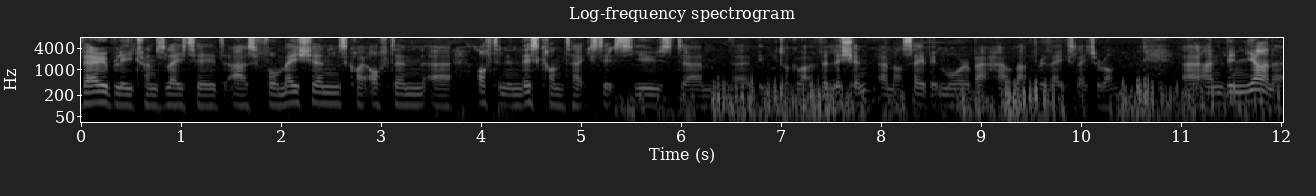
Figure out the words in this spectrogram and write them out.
variably translated as formations quite often. Uh, often in this context it's used, um, uh, people talk about volition, and I'll say a bit more about how that relates later on. Uh, and vijnana,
